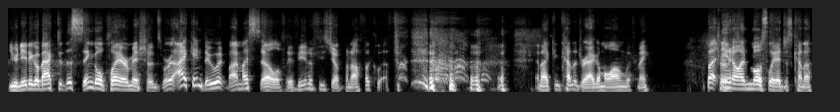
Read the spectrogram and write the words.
you need to go back to the single player missions where I can do it by myself, even if he's jumping off a cliff. and I can kind of drag him along with me. But you know, and mostly I just kind of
